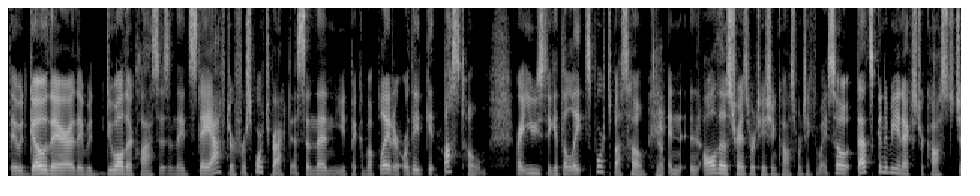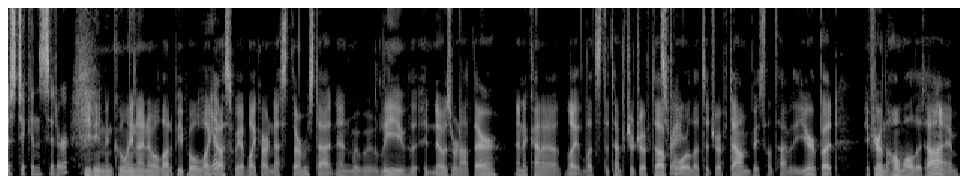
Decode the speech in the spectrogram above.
they would go there, they would do all their classes and they'd stay after for sports practice and then you'd pick them up later or they'd get bused home, right? You used to get the late sports bus home Yep. and, and all those transportation costs were taken away. So that's going to be an extra cost just to consider. Heating and cooling. I know a lot of people like Yep. us. We have like our Nest thermostat, and when we leave, it knows we're not there, and it kind of like lets the temperature drift up right. or lets it drift down based on the time of the year. But if you're in the home all the time,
